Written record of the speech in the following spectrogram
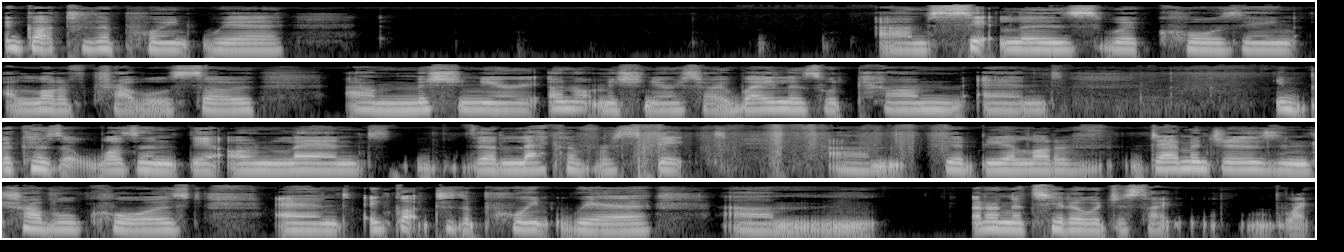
it got to the point where um, settlers were causing a lot of trouble. So um, missionary, oh not missionary, sorry, whalers would come and because it wasn't their own land, the lack of respect, um, there'd be a lot of damages and trouble caused, and it got to the point where um, rangatira were just like, like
